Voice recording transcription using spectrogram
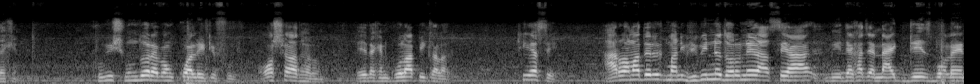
দেখেন। খুবই সুন্দর এবং কোয়ালিটিফুল অসাধারণ। এই দেখেন গোলাপি কালার ঠিক আছে? আরও আমাদের মানে বিভিন্ন ধরনের আছে দেখা যায় নাইট ড্রেস বলেন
